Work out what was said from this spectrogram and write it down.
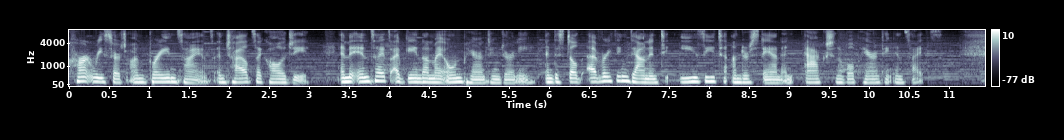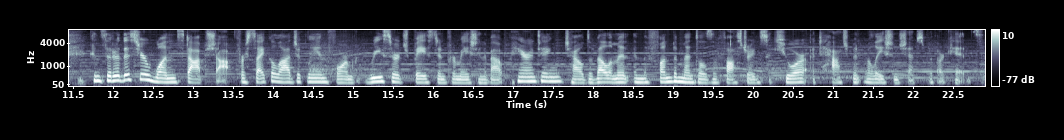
current research on brain science and child psychology, and the insights I've gained on my own parenting journey, and distilled everything down into easy to understand and actionable parenting insights. Consider this your one stop shop for psychologically informed, research based information about parenting, child development, and the fundamentals of fostering secure attachment relationships with our kids.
